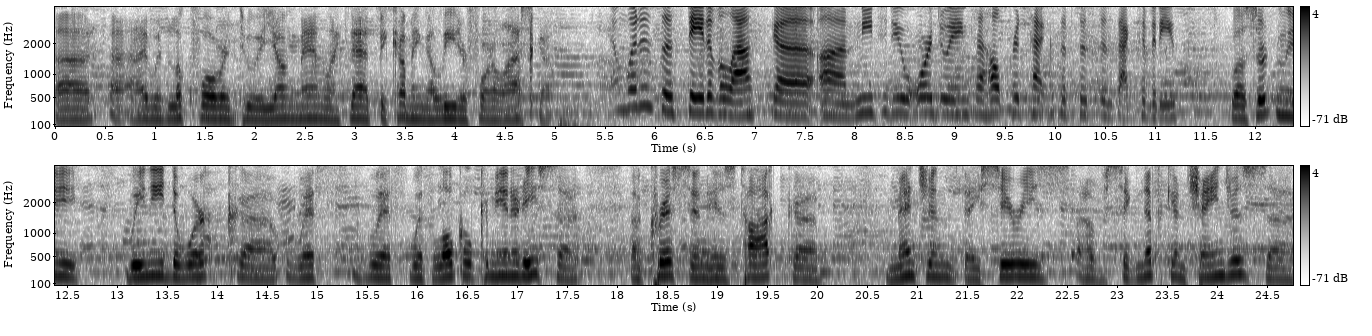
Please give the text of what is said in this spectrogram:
I would look forward to a young man like that becoming a leader for Alaska. And what does the state of Alaska um, need to do or doing to help protect subsistence activities? Well, certainly we need to work uh, with, with, with local communities. Uh, uh, Chris, in his talk, mentioned a series of significant changes uh,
